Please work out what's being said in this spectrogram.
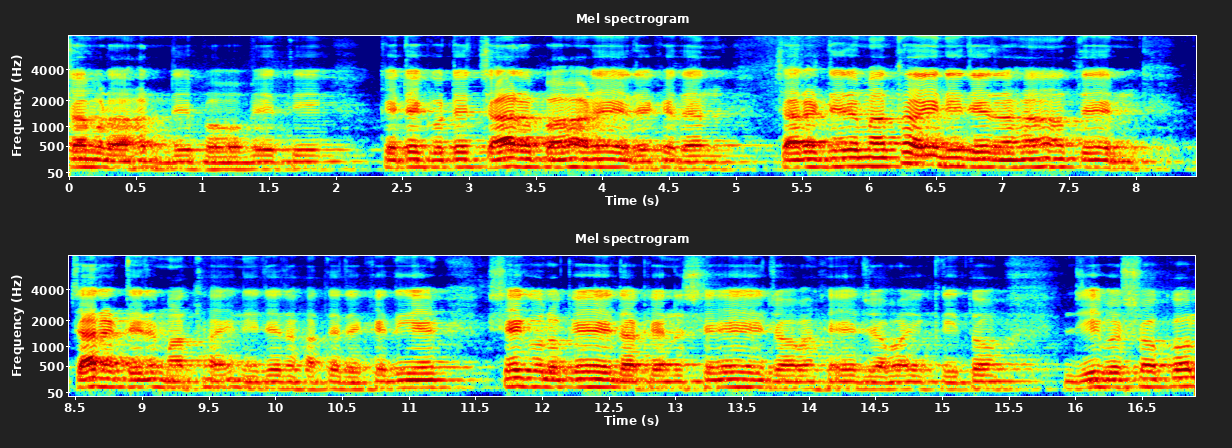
চামড়া, হাড্ডি প্রভৃতি কেটে কুটে চার পাহাড়ে রেখে দেন। চারটির মাথায় নিজের হাতে চারটির মাথায় নিজের হাতে রেখে দিয়ে সেগুলোকে ডাকেন সে জবাই জবাইকৃত জীব সকল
